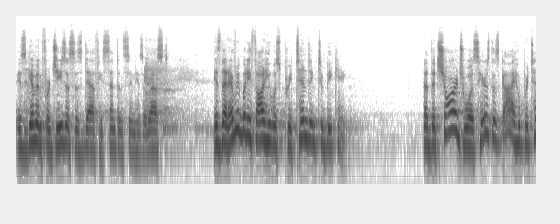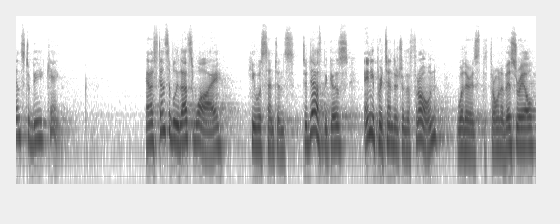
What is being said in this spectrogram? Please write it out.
is given for Jesus' death, his sentence in his arrest, is that everybody thought he was pretending to be king. That the charge was here's this guy who pretends to be king. And ostensibly, that's why he was sentenced to death, because any pretender to the throne, whether it's the throne of Israel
